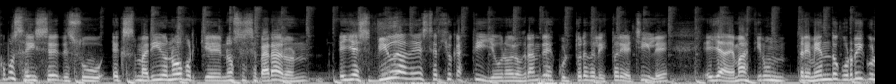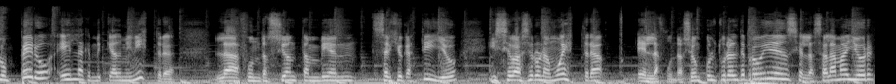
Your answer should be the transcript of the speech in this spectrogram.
¿cómo se dice? De su ex marido, no, porque no se separaron. Ella es viuda de Sergio Castillo, uno de los grandes escultores de la historia de Chile. Ella además tiene un tremendo currículum, pero es la que administra la Fundación también Sergio Castillo y se va a hacer una muestra en la Fundación Cultural de Providencia, en la Sala Mayor,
